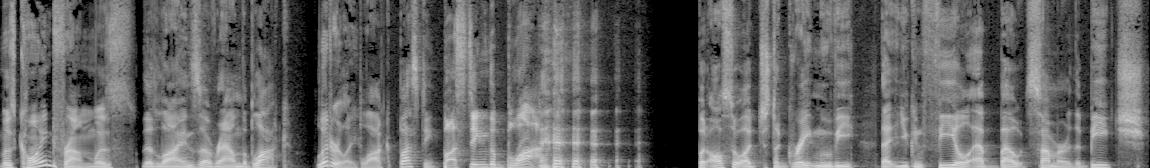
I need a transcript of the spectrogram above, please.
was coined from was the lines around the block, literally block busting. busting the block. but also a, just a great movie that you can feel about summer, the beach,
